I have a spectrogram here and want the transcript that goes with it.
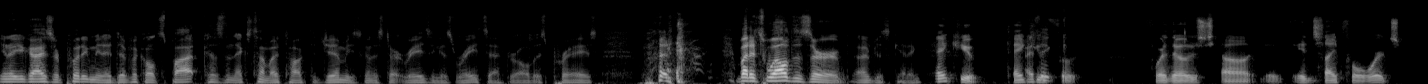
You know, you guys are putting me in a difficult spot because the next time I talk to Jim, he's going to start raising his rates after all this praise. But, but it's well deserved. I'm just kidding. Thank you. Thank I you think, for for those uh, insightful words.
